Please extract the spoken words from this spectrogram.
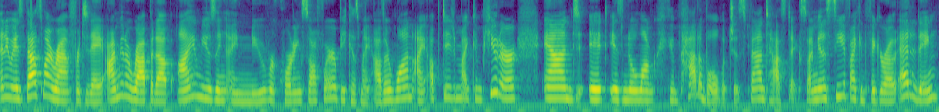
anyways, that's my rant for today. I'm going to wrap it up. I am using a new recording software because my other one, I updated my computer and it is no longer compatible, which is fantastic. So, I'm going to see if I can figure out editing.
